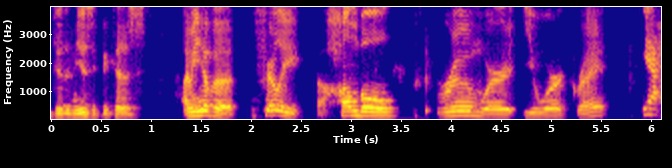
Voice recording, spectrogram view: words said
do the music because I mean you have a fairly humble room where you work, right? Yeah,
